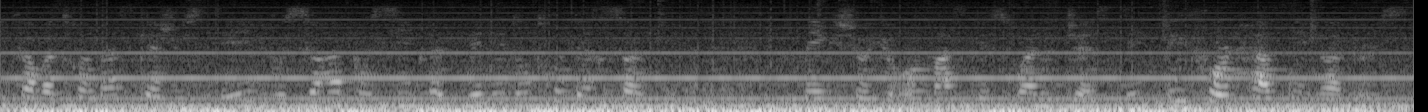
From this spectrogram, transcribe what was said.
Une fois votre masque ajusté, il vous sera possible d'aider d'autres personnes. Make sure your own mask is well adjusted before helping others.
